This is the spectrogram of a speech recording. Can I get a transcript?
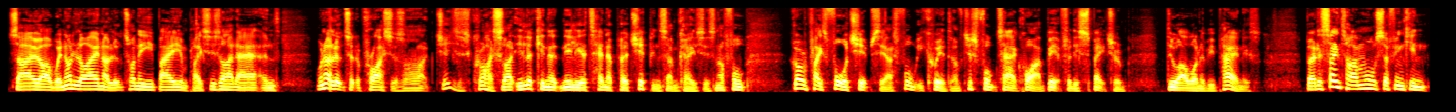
So I went online, I looked on eBay and places like that. And when I looked at the prices, I was like, Jesus Christ, like you're looking at nearly a tenner per chip in some cases. And I thought, I've got to replace four chips here. It's 40 quid. I've just forked out quite a bit for this Spectrum do I want to be paying this? But at the same time, I'm also thinking,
